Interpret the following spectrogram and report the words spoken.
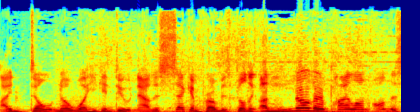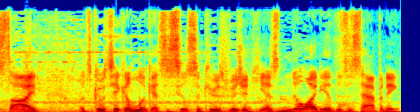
I don't know what he can do. Now this second probe is building another pylon on the side. Let's go take a look at Cecil Sunkure's vision. He has no idea this is happening.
